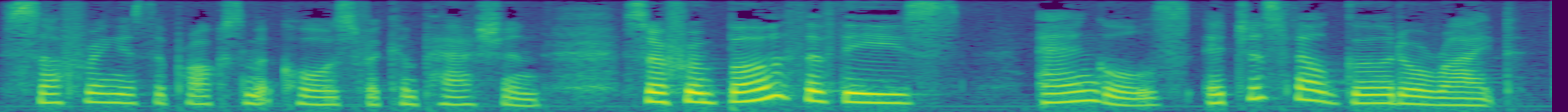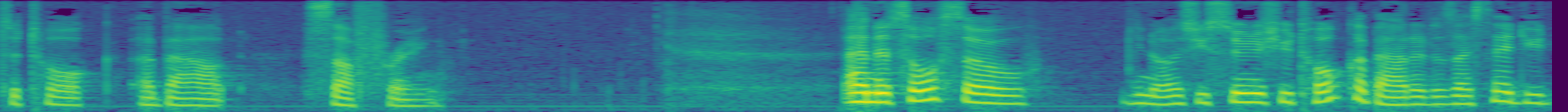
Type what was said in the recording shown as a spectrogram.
Suffering is the proximate cause for compassion. So, from both of these angles, it just felt good or right to talk about suffering. And it's also, you know, as, you, soon as you talk about it, as I said, you,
